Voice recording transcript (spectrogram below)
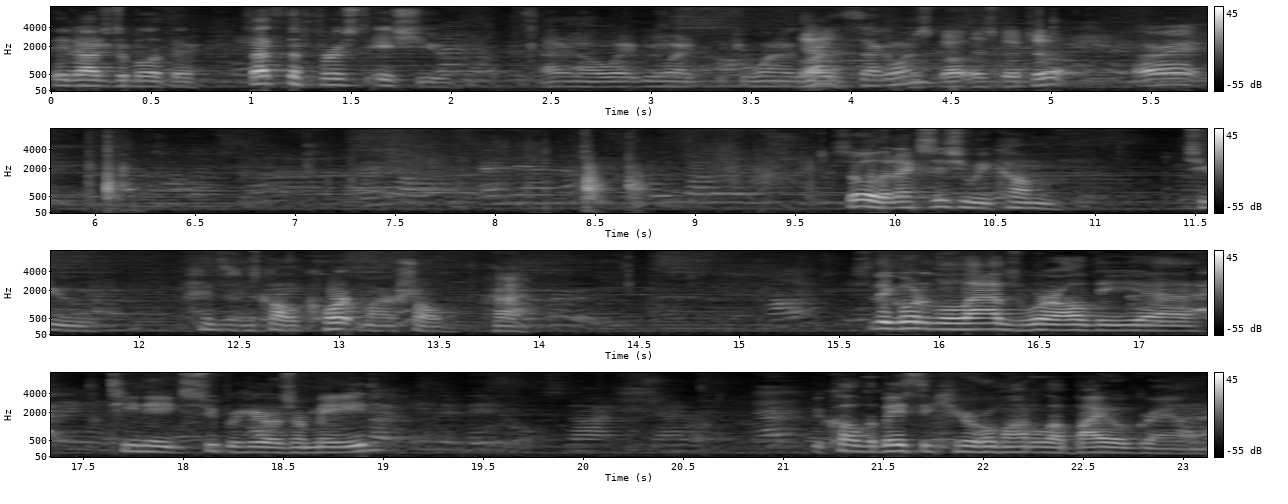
they dodged a bullet there. So that's the first issue. I don't know. Wait, we want if you want to go Yeah. to the second one. Let's go. Let's go to it. All right. So the next issue we come to. This one's called Court Martial. Huh. So they go to the labs where all the uh, teenage superheroes are made. We call the basic hero model a biogram.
